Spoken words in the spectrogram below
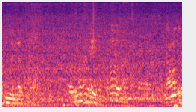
আমাদের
